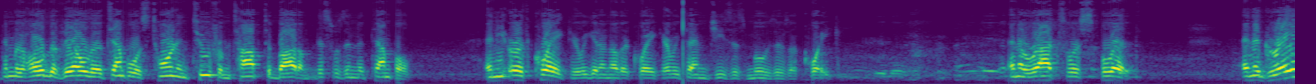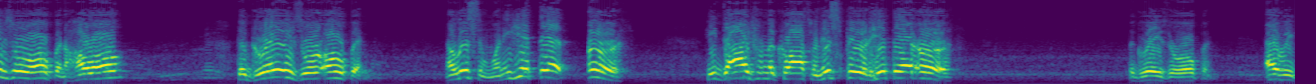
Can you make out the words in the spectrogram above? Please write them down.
Then behold, the veil of the temple was torn in two from top to bottom. This was in the temple. And the earth quaked. Here we get another quake. Every time Jesus moves, there's a quake. And the rocks were split. And the graves were open. Hello? The graves were open. Now listen, when he hit that earth, he died from the cross. When his spirit hit that earth, the graves are open. Every,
